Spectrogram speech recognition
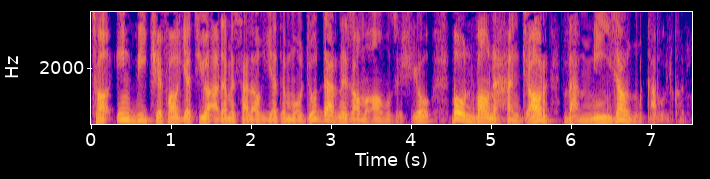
تا این بیکفایتی و عدم صلاحیت موجود در نظام آموزشی و به عنوان هنجار و میزان قبول کنیم.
